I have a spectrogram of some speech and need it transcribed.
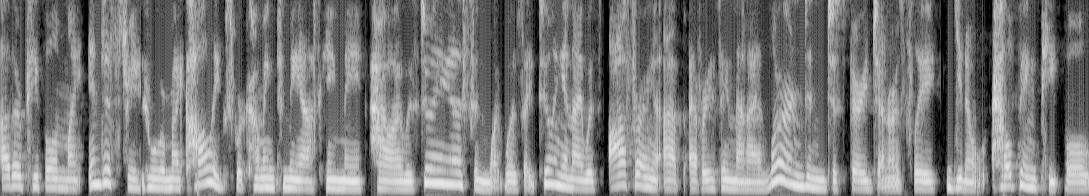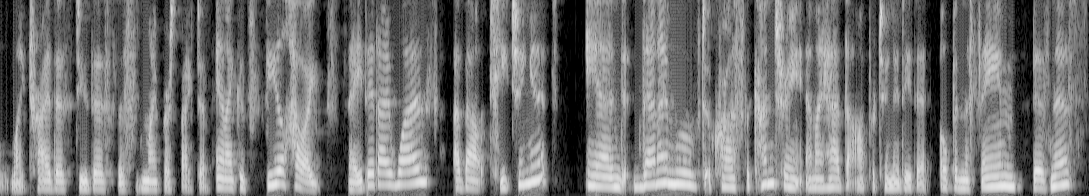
other people in my industry who were my colleagues colleagues were coming to me asking me how I was doing this and what was I doing. And I was offering up everything that I learned and just very generously, you know, helping people like try this, do this. This is my perspective. And I could feel how excited I was about teaching it. And then I moved across the country and I had the opportunity to open the same business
